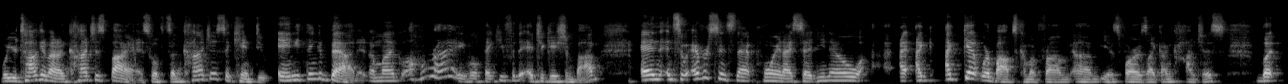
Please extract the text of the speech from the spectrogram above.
well you're talking about unconscious bias. Well if it's unconscious i can't do anything about it. I'm like all right. Well thank you for the education bob. And and so ever since that point i said you know i i, I get where bob's coming from um, you know, as far as like unconscious but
